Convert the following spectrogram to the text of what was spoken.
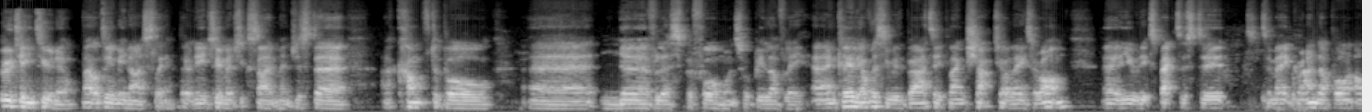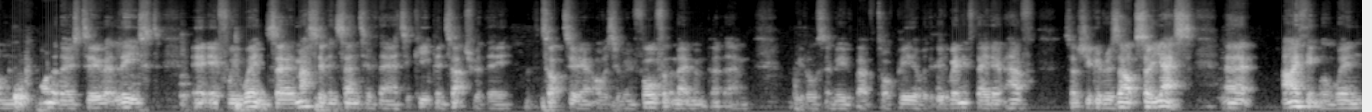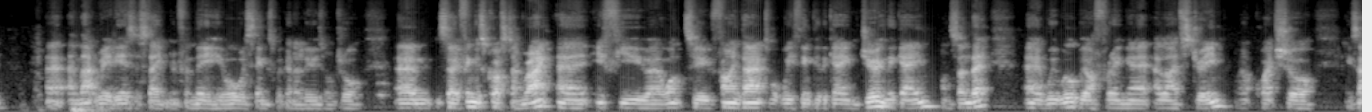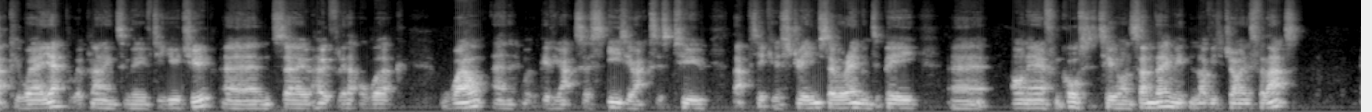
Routine 2 0. That'll do me nicely. Don't need too much excitement. Just a, a comfortable, uh, nerveless performance would be lovely. And clearly, obviously, with Bate playing Shakhtar later on, uh, you would expect us to to make ground up on, on one of those two at least if we win. So a massive incentive there to keep in touch with the, with the top two. Obviously, we're in fourth at the moment, but um, we'd also move above Torpedo with a good win if they don't have such a good result. So yes, uh, I think we'll win. Uh, and that really is a statement from me, who always thinks we're going to lose or draw. Um, so fingers crossed I'm right. Uh, if you uh, want to find out what we think of the game during the game on Sunday, uh, we will be offering a, a, live stream. We're not quite sure exactly where yet, but we're planning to move to YouTube. And um, so hopefully that will work well and it will give you access, easier access to that particular stream. So we're aiming to be uh, on air from quarter to two on Sunday. We'd love you to join us for that.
